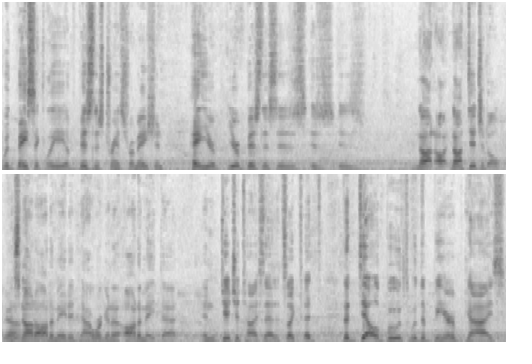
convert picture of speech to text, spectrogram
with basically a business transformation. Hey, your, your business is, is, is not, uh, not digital. It's not automated. Now we're going to automate that and digitize that. It's like the, the Dell booth with the beer guys.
